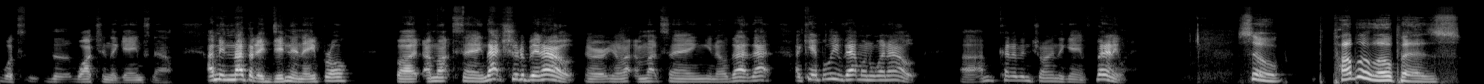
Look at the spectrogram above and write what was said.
what's the watching the games now. I mean, not that I didn't in April, but I'm not saying that should have been out, or you know, I'm not saying you know that that I can't believe that one went out. Uh, I'm kind of enjoying the games, but anyway, So Pablo Lopez,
